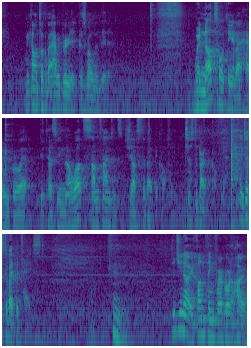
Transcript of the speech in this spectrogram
we can't talk about how we brewed it because Roland did it. We're not talking about how we brew it because you know what? Sometimes it's just about the coffee. Just about the coffee. Yeah. And just about the taste. Hmm. Did you know, fun thing for everyone at home,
